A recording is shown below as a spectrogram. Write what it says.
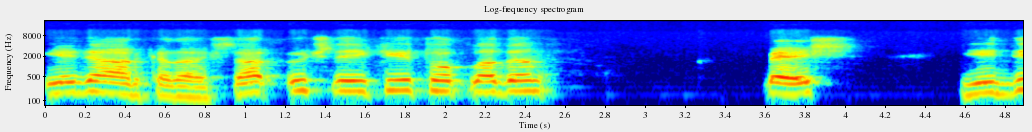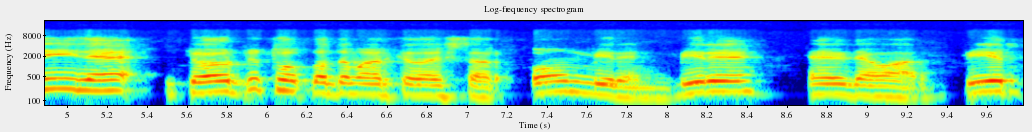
7 arkadaşlar. 3 ile 2'yi topladım. 5. 7 ile 4'ü topladım arkadaşlar. 11'in 1'i elde var. 1.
